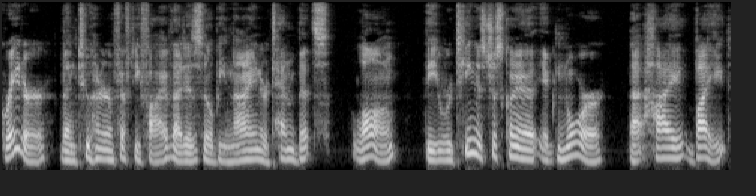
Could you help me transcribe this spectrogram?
greater than 255, that is, it'll be 9 or 10 bits long, the routine is just going to ignore that high byte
